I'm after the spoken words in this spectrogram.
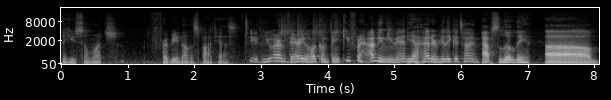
thank you so much for being on this podcast. Dude, you are very welcome. Thank you for having me, man. Yeah. I had a really good time. Absolutely. Um,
